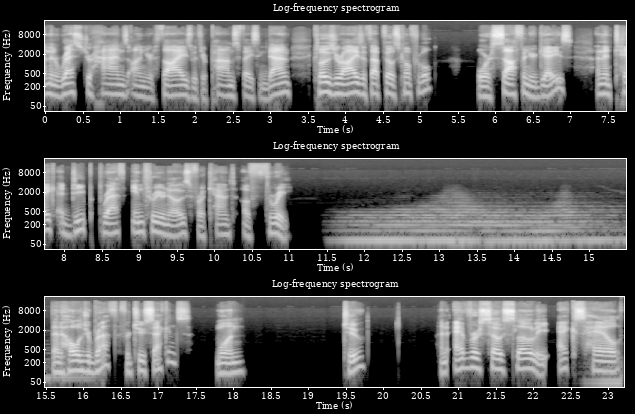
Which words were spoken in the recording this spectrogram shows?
and then rest your hands on your thighs with your palms facing down. Close your eyes if that feels comfortable, or soften your gaze, and then take a deep breath in through your nose for a count of three. Then hold your breath for two seconds. One, two, and ever so slowly exhale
